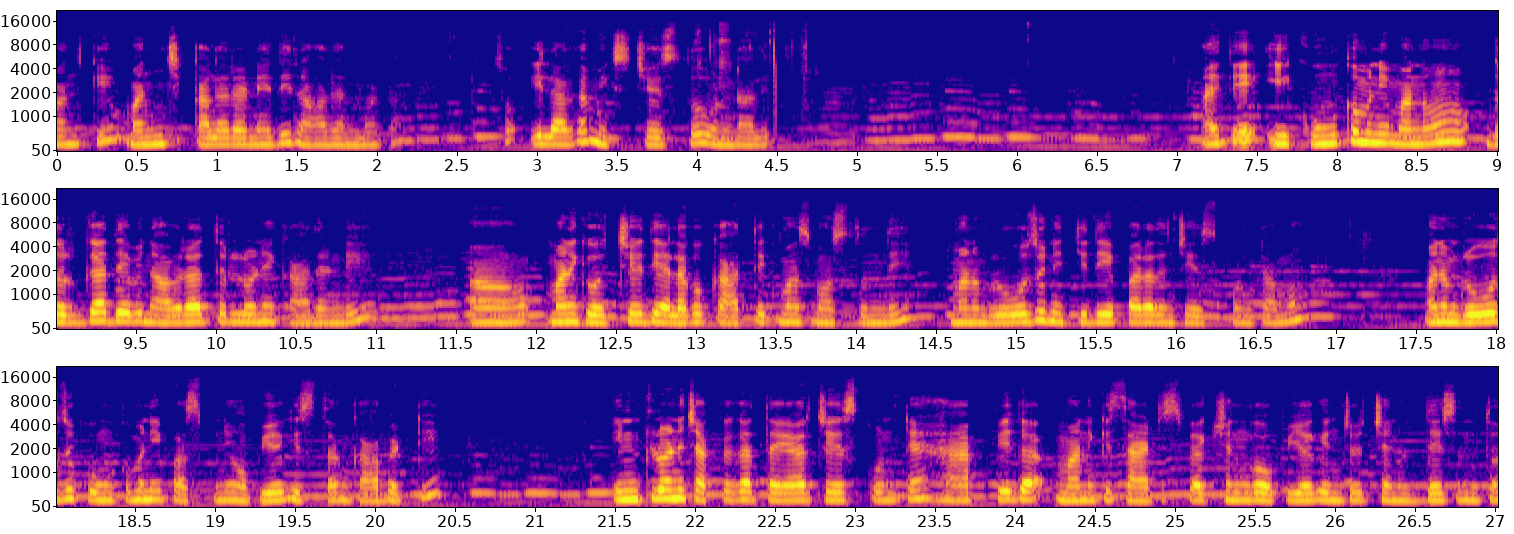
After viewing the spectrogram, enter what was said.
మనకి మంచి కలర్ అనేది రాదనమాట సో ఇలాగా మిక్స్ చేస్తూ ఉండాలి. అయితే ఈ కుంకుమని మనం దుర్గాదేవి నవరాత్రుల్లోనే కాదండి. మనకి వచ్చేది ఎలాగో కార్తీక మాసం వస్తుంది. మనం రోజు నిత్య దీపారాధన చేసుకుంటాము. మనం రోజు కుంకుమని పసుపుని ఉపయోగిస్తాం కాబట్టి ఇంట్లోనే చక్కగా తయారు చేసుకుంటే హ్యాపీగా మనకి సాటిస్ఫాక్షన్గా ఉపయోగించవచ్చు అనే ఉద్దేశంతో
